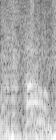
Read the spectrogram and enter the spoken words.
Out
